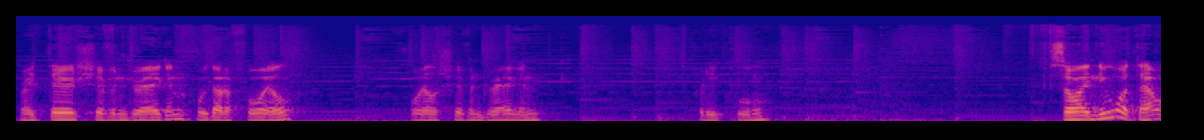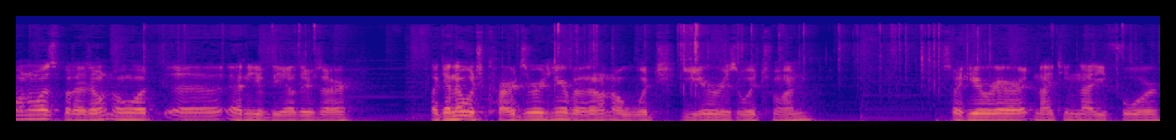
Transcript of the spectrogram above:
Right there, Shivan Dragon. We got a foil. Foil Shivan Dragon. It's pretty cool. So I knew what that one was, but I don't know what uh, any of the others are. Like, I know which cards are in here, but I don't know which year is which one. So here we are at 1994.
